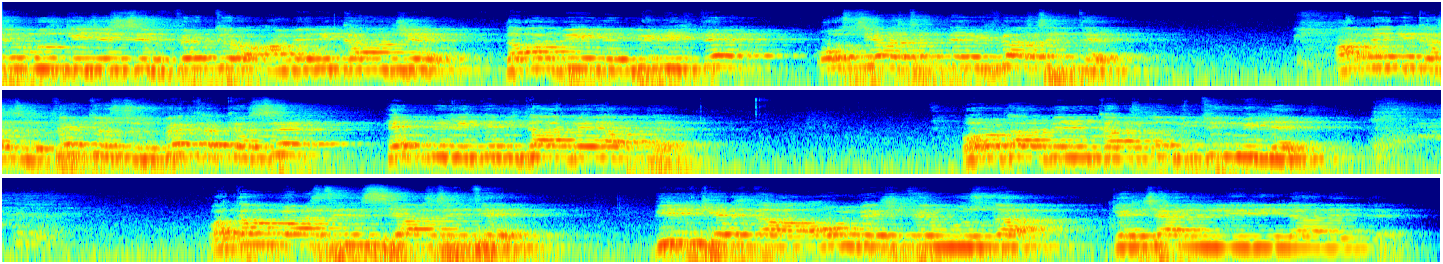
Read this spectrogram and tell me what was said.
15 Temmuz gecesi FETÖ, Amerikancı darbeyle birlikte o siyasetler iflas etti. Amerika'sı, FETÖ'sü, PKK'sı hep birlikte bir darbe yaptı. O darbenin karşısında bütün millet Vatan Partisi'nin siyaseti bir kez daha 15 Temmuz'da geçerliliğini ilan etti.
